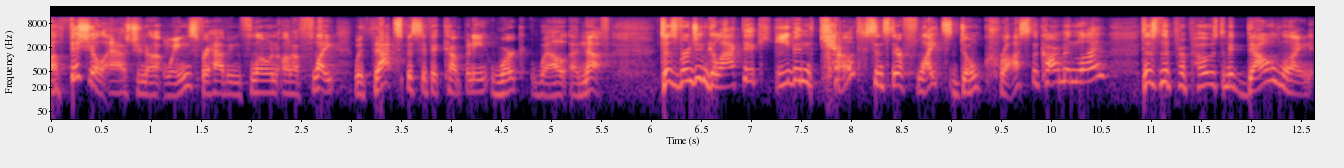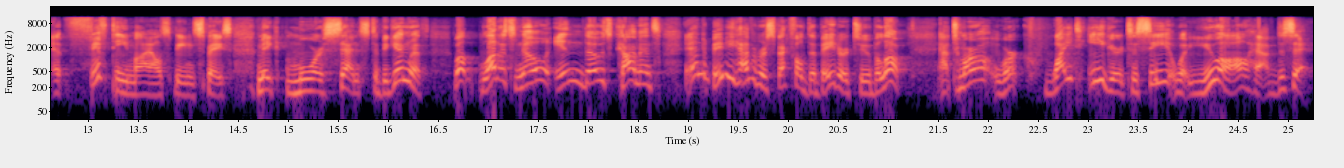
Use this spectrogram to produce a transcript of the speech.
official astronaut wings for having flown on a flight with that specific company work well enough? Does Virgin Galactic even count since their flights don't cross the Kármán line? Does the proposed McDowell line at 50 miles speed space make more sense to begin with? Well, let us know in those comments and maybe have a respectful debate or two below. At Tomorrow, we're quite eager to see what you all have to say.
